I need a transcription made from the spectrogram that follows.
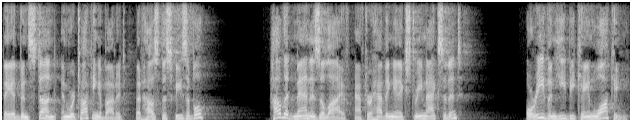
they had been stunned and were talking about it, but how's this feasible? How that man is alive after having an extreme accident? Or even he became walking.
